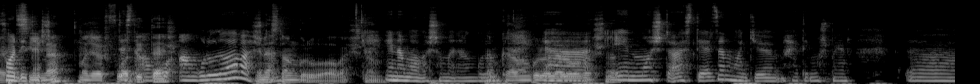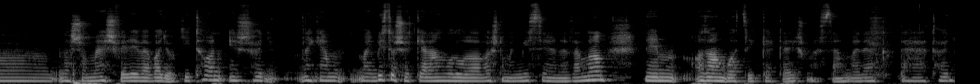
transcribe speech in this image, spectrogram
fordítás. címe, magyar fordítás. Te ezt angolul olvastam? Én ezt angolul olvastam. Én nem olvasom el angolul. Nem kell angolul elolvasnom. Én most azt érzem, hogy hát én most már lassan másfél éve vagyok itthon, és hogy nekem majd biztos, hogy kell angolul olvasnom, hogy visszajön az angolom, de én az angol cikkekkel is most szenvedek, tehát, hogy...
